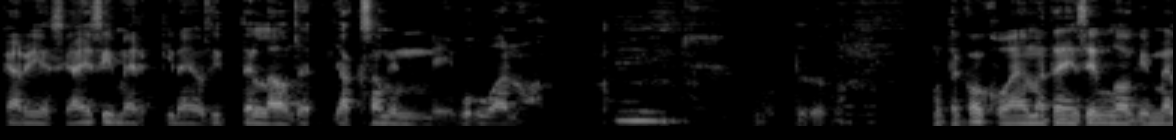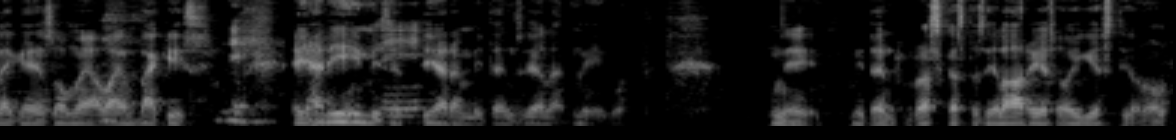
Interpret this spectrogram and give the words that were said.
kärjes ja esimerkkinä, jos itsellä on se jaksaminen niin kuin huonoa. Mm. Mutta, mutta koko ajan mä tein silloinkin melkein somea vain väkis. Niin. Eihän ihmiset niin. tiedä, miten siellä niin kuin, niin, miten raskasta siellä arjessa oikeasti on ollut.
